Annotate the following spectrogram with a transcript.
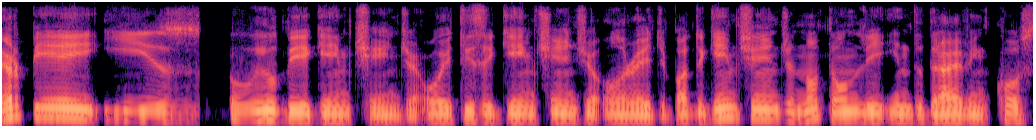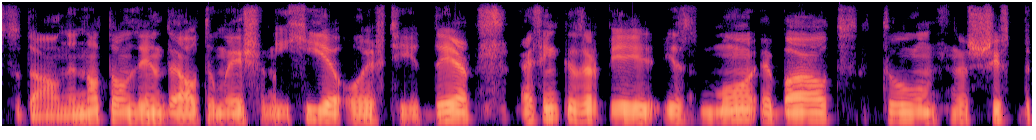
RPA is will be a game changer, or it is a game changer already. But the game changer not only in the driving costs down and not only in the automation here or FT there. I think RPA is more about to uh, shift the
